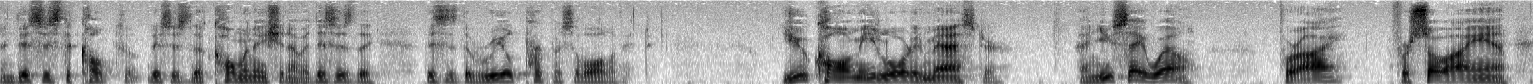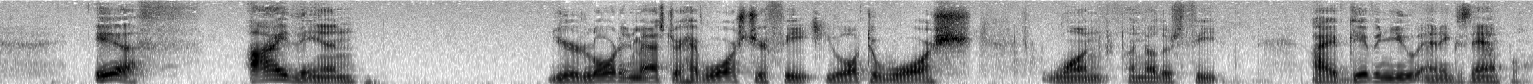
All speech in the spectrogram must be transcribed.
And this is the cult, this is the culmination of it. This is the this is the real purpose of all of it. You call me Lord and Master, and you say, Well, for I, for so I am. If I then your Lord and Master have washed your feet, you ought to wash one another's feet. I have given you an example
